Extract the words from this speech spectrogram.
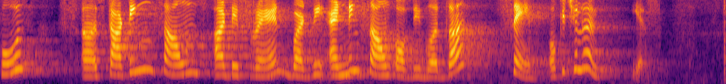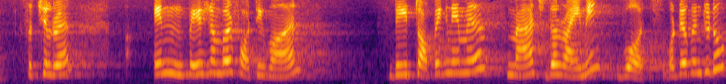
whose uh, starting sounds are different but the ending sound of the words are same. Okay children? Yes so children, in page number 41, the topic name is match the rhyming words. What we are going to do?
